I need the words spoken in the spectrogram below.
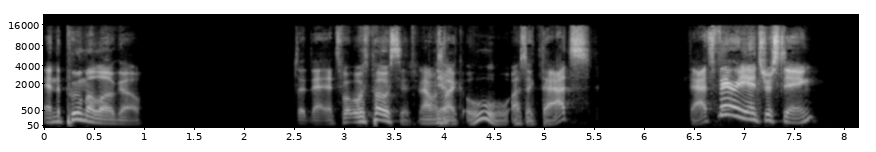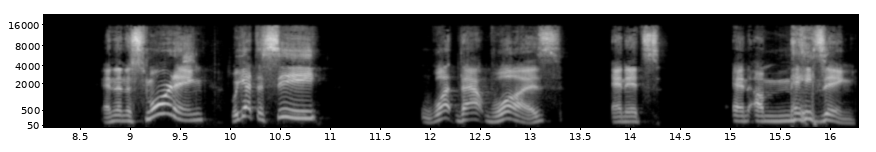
and the Puma logo. So that's what was posted, and I was Yeah. like, "Ooh!" I was like, "That's that's very interesting." And then this morning, we got to see what that was, and it's an amazing,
